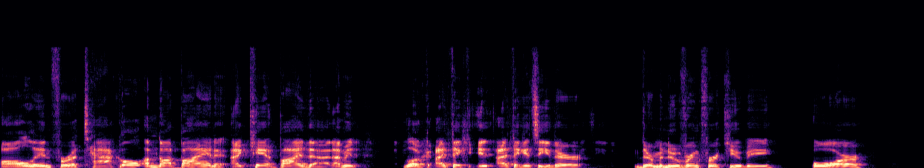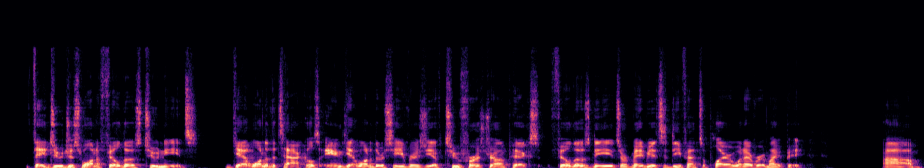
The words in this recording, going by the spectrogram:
all in for a tackle. I'm not buying it. I can't buy that. I mean, look, I think it, I think it's either they're maneuvering for a QB or they do just want to fill those two needs. Get one of the tackles and get one of the receivers. You have two first round picks, fill those needs, or maybe it's a defensive player, whatever it might be. Um,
